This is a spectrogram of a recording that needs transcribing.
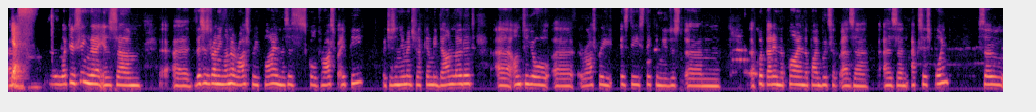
Um, yes. What you're seeing there is um, uh, this is running on a Raspberry Pi and this is called RaspAP, which is an image that can be downloaded uh, onto your uh, Raspberry SD stick and you just um, uh, put that in the Pi and the Pi boots up as a as an access point. So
